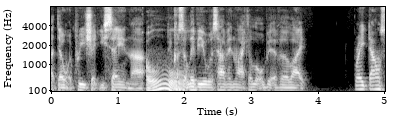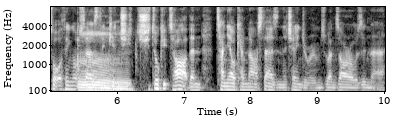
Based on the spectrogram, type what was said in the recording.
I don't appreciate you saying that because oh. Olivia was having like a little bit of a like." breakdown sort of thing upstairs thinking she mm. she took it to heart then Tanyel came downstairs in the changing rooms when Zara was in there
